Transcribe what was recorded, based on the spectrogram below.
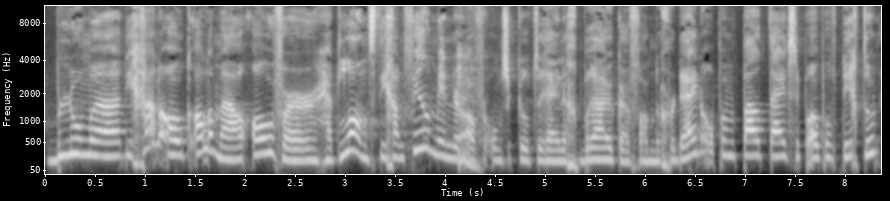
bloemen, die gaan ook allemaal over het land. Die gaan veel minder over onze culturele gebruiken van de gordijnen op een bepaald tijdstip open of dicht doen.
